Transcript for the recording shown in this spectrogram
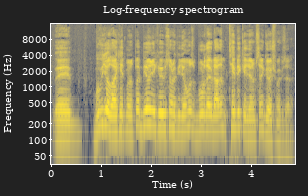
e, bu videoyu like etmeyi unutma. Bir önceki ve bir sonraki videomuz burada evladım. Tebrik ediyorum seni. Görüşmek üzere.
